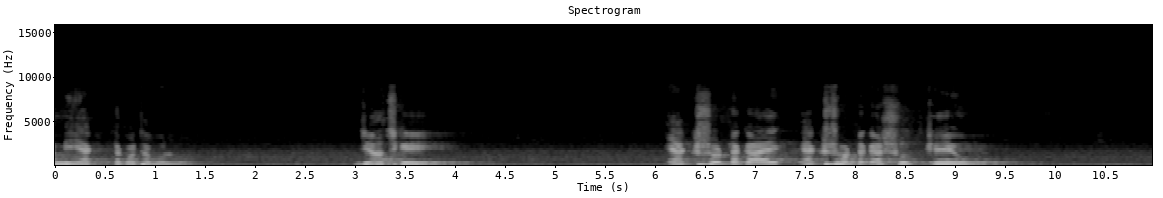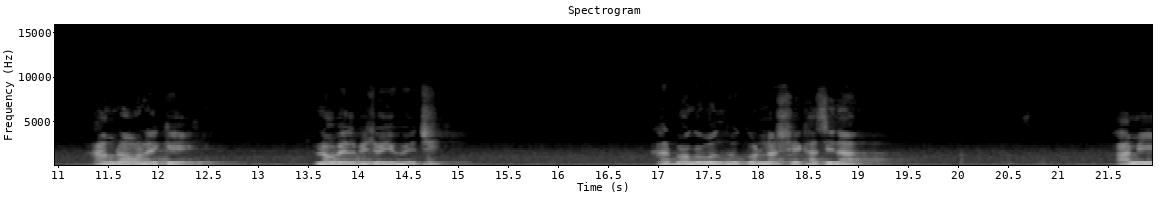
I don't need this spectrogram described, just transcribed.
আমি একটা কথা বলব, যে আজকে একশো টাকায় একশো টাকা সুদ খেয়েও আমরা অনেকে নোবেল বিজয়ী হয়েছি। আর বঙ্গবন্ধু কন্যা শেখ হাসিনা, আমি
